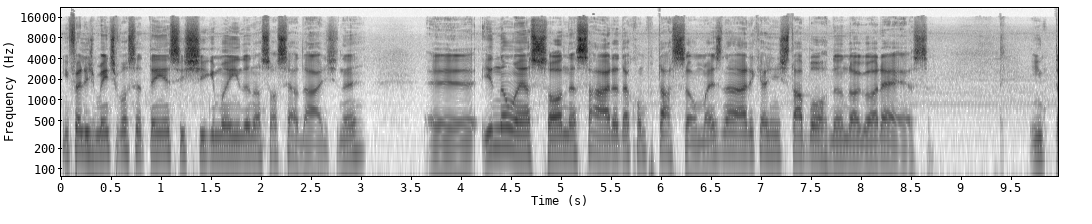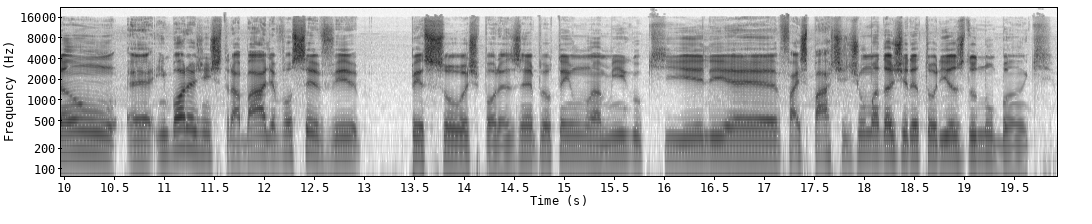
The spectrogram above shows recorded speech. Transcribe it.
Infelizmente você tem esse estigma ainda na sociedade, né? É, e não é só nessa área da computação, mas na área que a gente está abordando agora é essa. Então, é, embora a gente trabalhe, você vê pessoas, por exemplo, eu tenho um amigo que ele é, faz parte de uma das diretorias do Nubank.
